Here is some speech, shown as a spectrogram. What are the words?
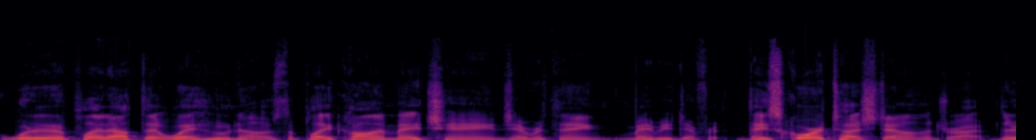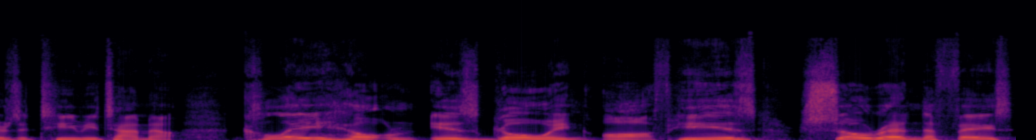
would it have played out that way? Who knows? The play calling may change. Everything may be different. They score a touchdown on the drive. There's a TV timeout. Clay Helton is going off. He is so red in the face.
